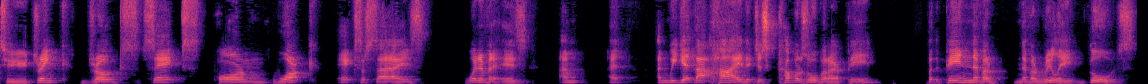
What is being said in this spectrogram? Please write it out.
to drink, drugs, sex, porn, work, exercise, whatever it is, and and we get that high that just covers over our pain, but the pain never never really goes.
